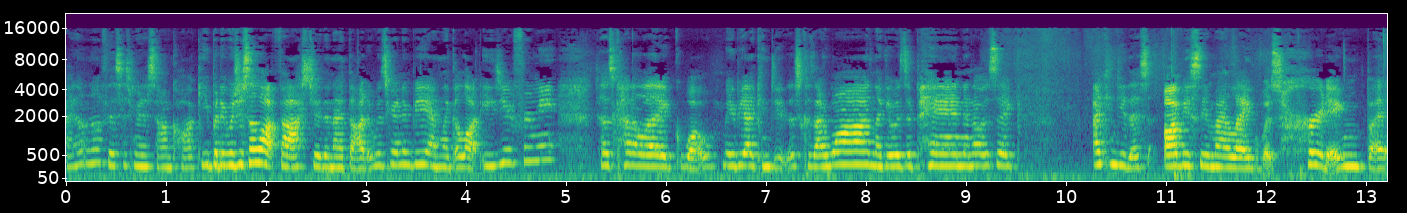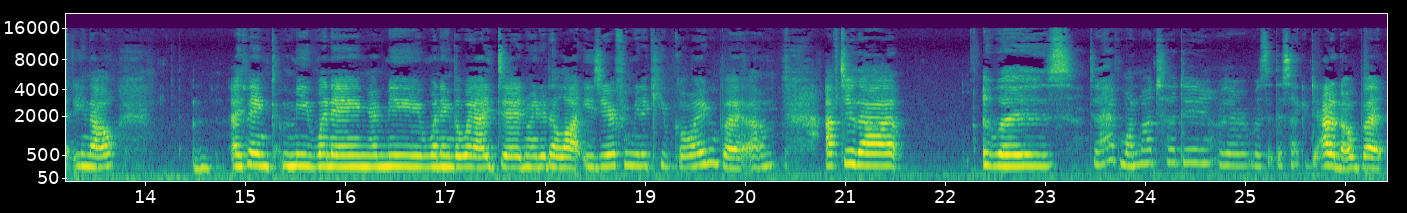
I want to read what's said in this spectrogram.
I don't know if this is gonna sound cocky, but it was just a lot faster than I thought it was gonna be, and like a lot easier for me. So I was kind of like, whoa, maybe I can do this because I won. Like it was a pin, and I was like, I can do this. Obviously, my leg was hurting, but you know, I think me winning and me winning the way I did made it a lot easier for me to keep going. But um, after that, it was did I have one match that day or was it the second day? I don't know, but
